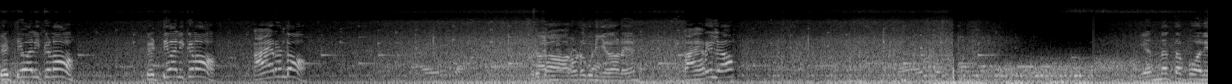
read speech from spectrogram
കെട്ടി വലിക്കണോ? കെട്ടി വലിക്കണോ? കയറുണ്ടോ? ഒരു കാറോടെ കുടുങ്ങിയതാണ്. കയറില്ല. എന്നത്തെ പോലെ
